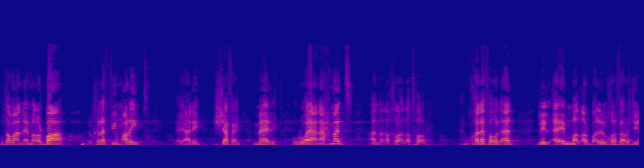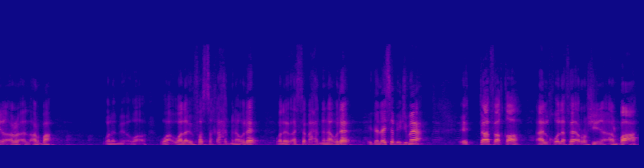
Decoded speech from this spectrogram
وطبعا الأئمة الأربعة الخلاف فيهم عريض. يعني الشافعي مالك ورواية عن أحمد أن الأقراء الأطهار. مخالفة الآن للأئمة الأربعة للخلفاء الراشدين الأربعة. ولم ولا يفسق أحد من هؤلاء ولا يؤثم أحد من هؤلاء. إذا ليس بإجماع. اتفق الخلفاء الراشدين الأربعة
